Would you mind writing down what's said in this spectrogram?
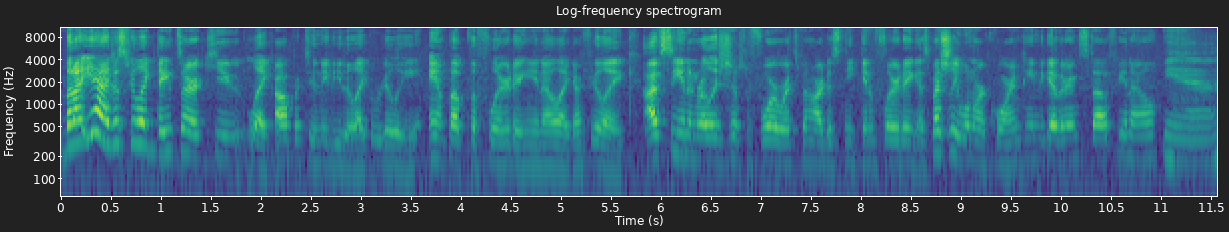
But I, yeah, I just feel like dates are a cute like opportunity to like really amp up the flirting. You know, like I feel like I've seen in relationships before where it's been hard to sneak in flirting, especially when we're quarantined together and stuff. You know. Yeah.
